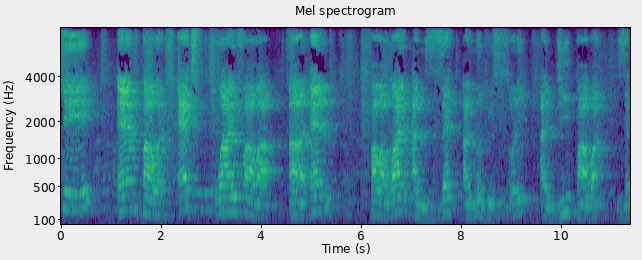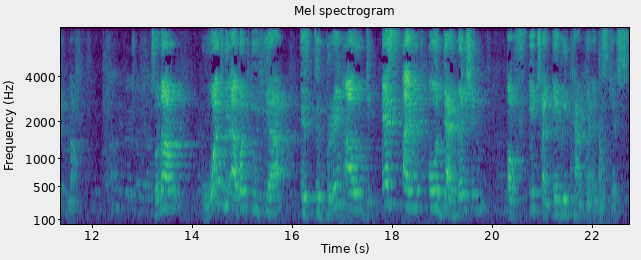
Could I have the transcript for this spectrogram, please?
K M power X Y power uh, L power Y and Z and no please sorry and G power Z now. So now what we are going to do here is to bring out the SI or dimension of each and every term here in this case.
